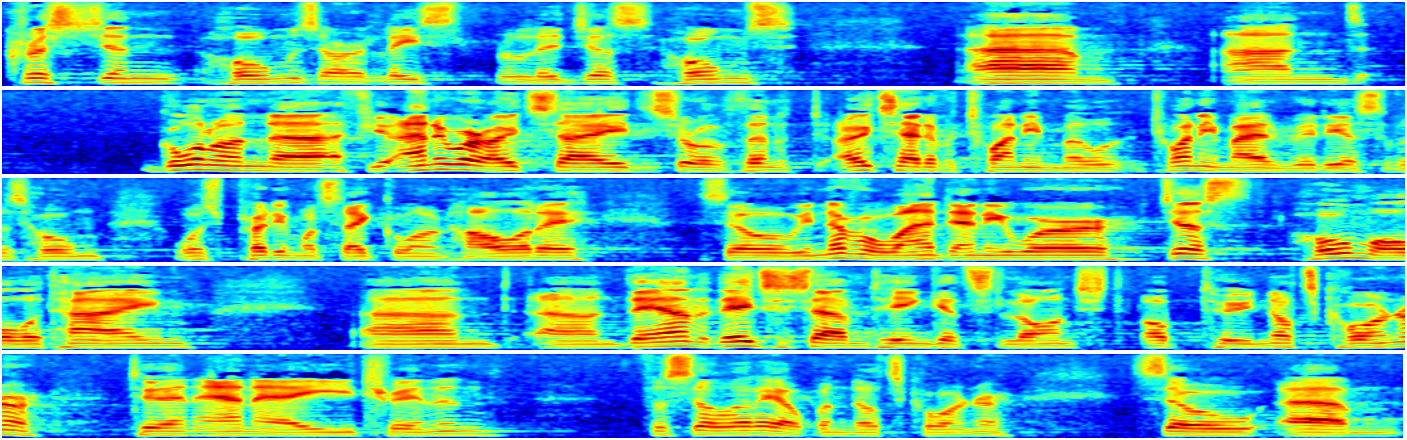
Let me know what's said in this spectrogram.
Christian homes, or at least religious homes. Um, and going on, uh, if you're anywhere outside, sort of outside of a 20 mile, 20 mile radius of his home, was pretty much like going on holiday. So we never went anywhere, just home all the time. And, and then at the age of 17 gets launched up to Nutts Corner to an NIE training facility up in Nutts Corner. So um,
